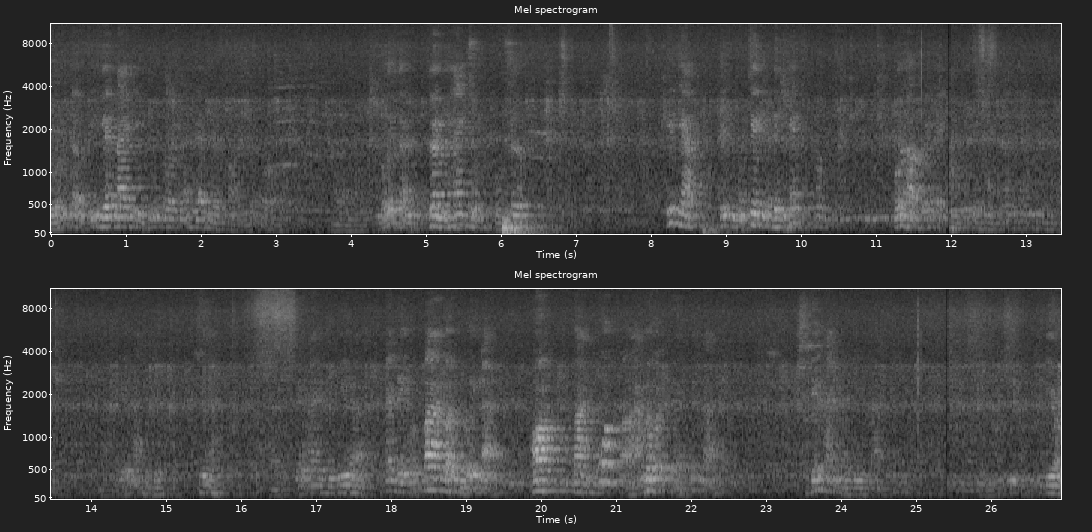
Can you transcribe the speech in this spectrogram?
Đối với đồng chí hiện nay thì chúng tôi đã nhận được khoảng ờ, mới gần gần hai chục hồ sơ. Tiếp theo thế mà trên là đỉnh hết không phối hợp với cái hiện nay thì chưa làm hiện nay thì như là cách đây khoảng ba tuần rưỡi là họp toàn quốc ở hà nội để tức là tiến hành là gì là điều.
